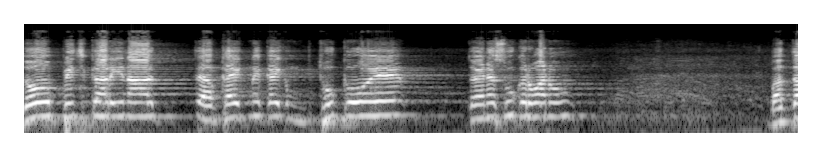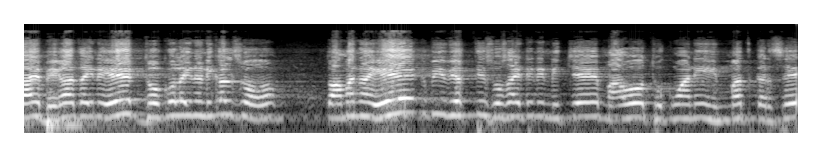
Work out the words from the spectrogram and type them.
દો પિચકારીના કંઈક ને કંઈક થૂક હોય તો એને શું કરવાનું? બધાએ ભેગા થઈને એક ધોકો લઈને નીકળશો તો આમાંના એક બી વ્યક્તિ સોસાયટીની નીચે માવો થૂકવાની હિંમત કરશે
